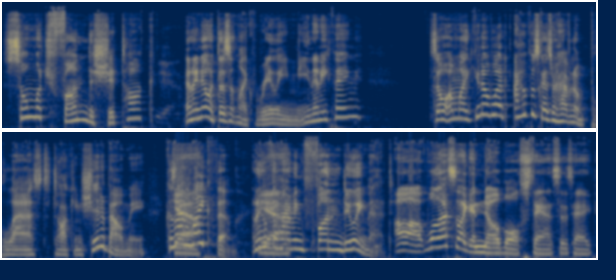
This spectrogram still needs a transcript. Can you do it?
so much fun to shit talk. And I know it doesn't like really mean anything. So I'm like, you know what? I hope those guys are having a blast talking shit about me because I like them, and I hope Yeah. they're having fun doing that. Uh well that's like a noble stance to take.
